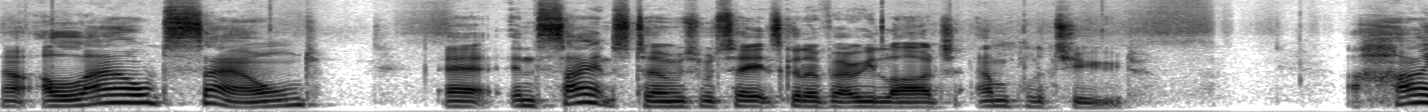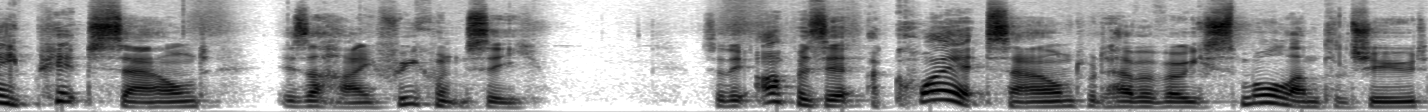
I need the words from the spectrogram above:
Now a loud sound, uh, in science terms, would say it's got a very large amplitude. A high pitch sound is a high frequency. So the opposite, a quiet sound, would have a very small amplitude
